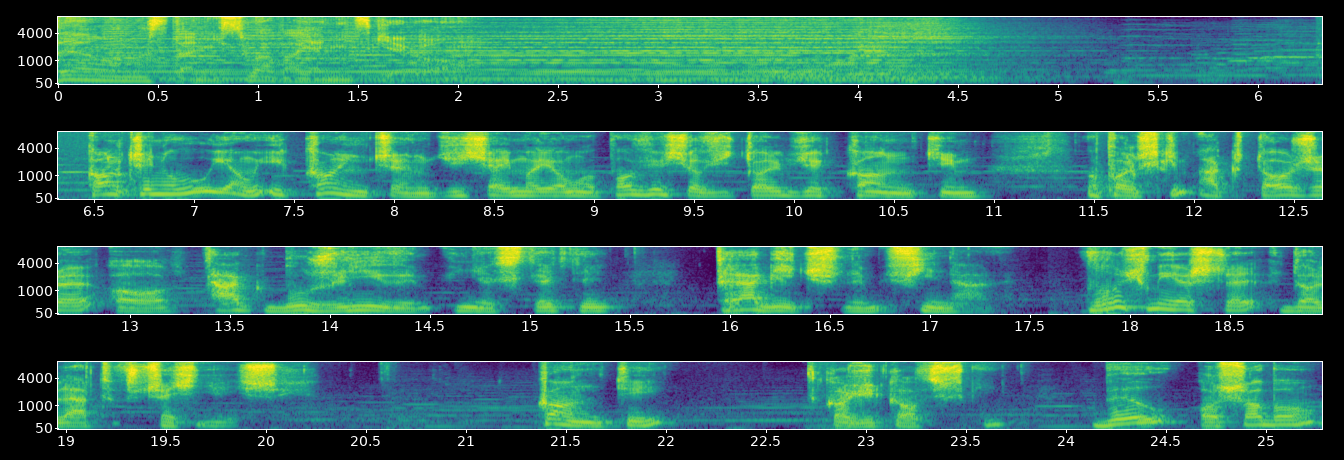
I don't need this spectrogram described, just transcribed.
Odeon Stanisława Janickiego. Kontynuuję i kończę dzisiaj moją opowieść o Witoldzie Kontim, o polskim aktorze, o tak burzliwym i niestety tragicznym finale. Wróćmy jeszcze do lat wcześniejszych. Conti, Kozikowski, był osobą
